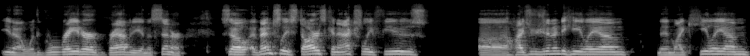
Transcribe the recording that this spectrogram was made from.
you know, with greater gravity in the center. So eventually, stars can actually fuse uh, hydrogen into helium, then like helium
